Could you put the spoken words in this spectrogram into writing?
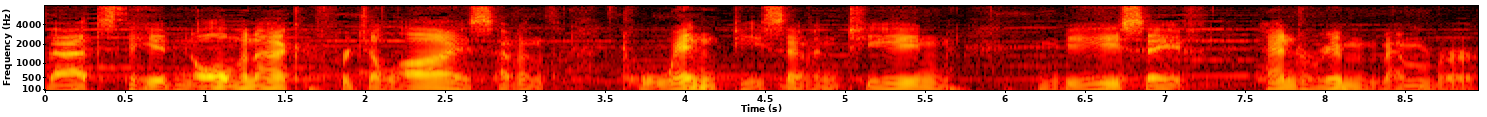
That's the Hidden Almanac for July 7th, 2017. Be safe and remember,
